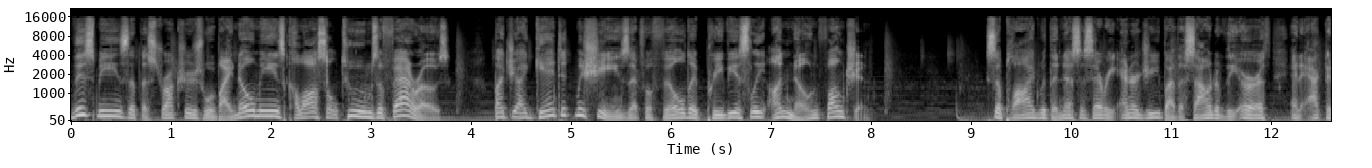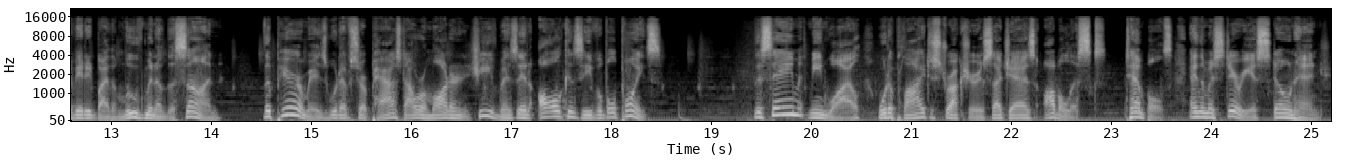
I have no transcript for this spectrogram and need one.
this means that the structures were by no means colossal tombs of pharaohs, by gigantic machines that fulfilled a previously unknown function. Supplied with the necessary energy by the sound of the earth and activated by the movement of the sun, the pyramids would have surpassed our modern achievements in all conceivable points. The same, meanwhile, would apply to structures such as obelisks, temples, and the mysterious Stonehenge.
